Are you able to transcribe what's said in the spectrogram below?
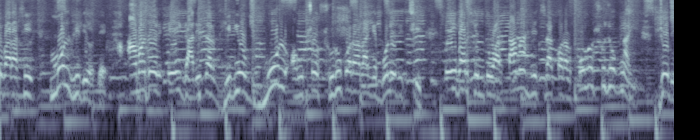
এবার আসি মূল ভিডিওতে। আমাদের এই গাড়িটার ভিডিও মূল অংশ শুরু করার আগে বলে দিচ্ছি এইবার কিন্তু আর টানা হেচড়া করার কোনো সুযোগ নাই। যদি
